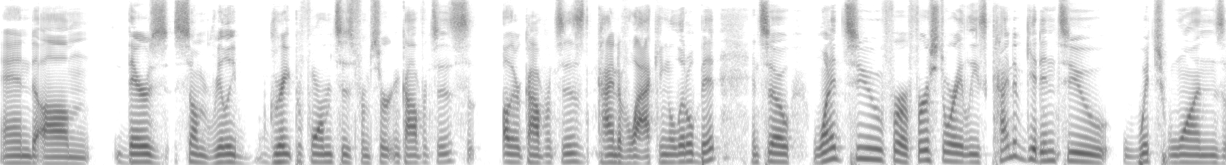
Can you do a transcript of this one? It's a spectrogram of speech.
And um, there's some really great performances from certain conferences other conferences kind of lacking a little bit. And so wanted to, for our first story at least, kind of get into which ones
